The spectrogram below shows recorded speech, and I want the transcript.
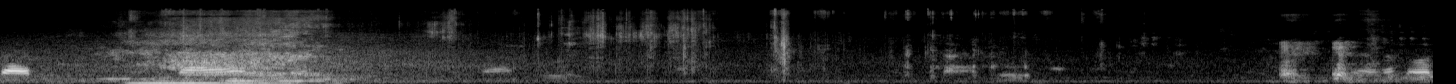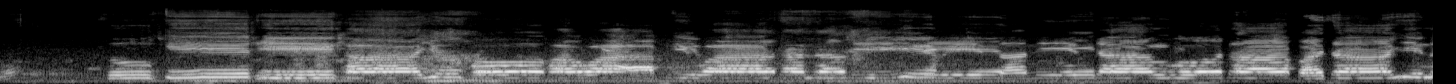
สาสา สุขีทีขายุโกภวะพิวาทนาทีริสนิจังบุทธาปจายโน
